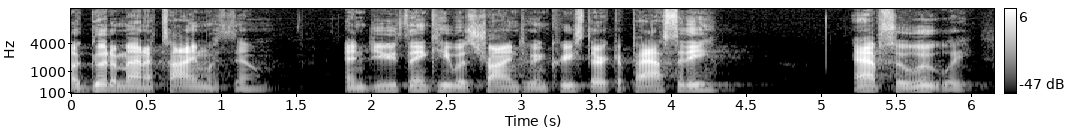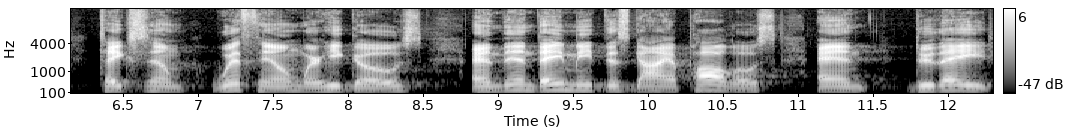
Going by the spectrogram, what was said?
a good amount of time with them. And do you think he was trying to increase their capacity? Absolutely. Takes them with him where he goes. And then they meet this guy, Apollos. And do they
